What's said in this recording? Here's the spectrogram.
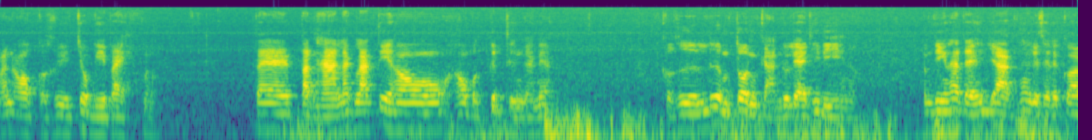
มันออกก็คือโชคดีไปเนาะแต่ปัญหาหลักๆที่เราเราบักขึ้นถึงกันเนี่ย ก็คือเริ่มต้นการดูแลที่ดีเนาะความจริงถ้าแต่อยากให้เกษตรกร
